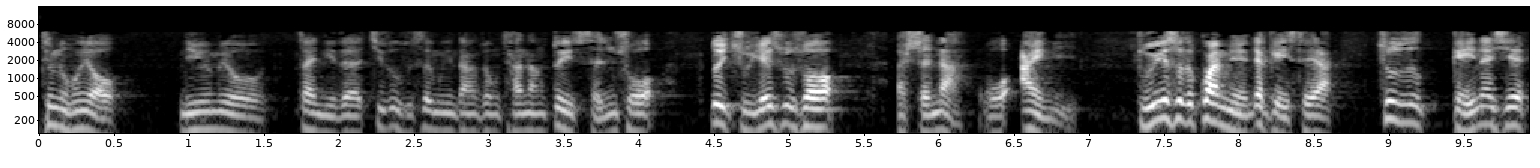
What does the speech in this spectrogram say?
听众朋友，你有没有在你的基督徒生命当中常常对神说、对主耶稣说：“啊，神啊，我爱你。”主耶稣的冠冕要给谁啊？就是给那些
